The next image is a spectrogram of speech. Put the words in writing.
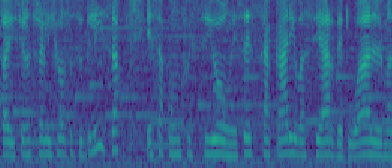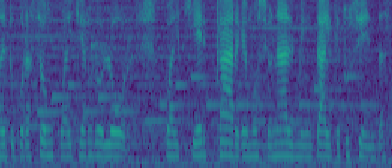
tradiciones religiosas se utiliza, esa confesión, ese sacar y vaciar de tu alma, de tu corazón, cualquier dolor, cualquier carga emocional, mental que tú sientas,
